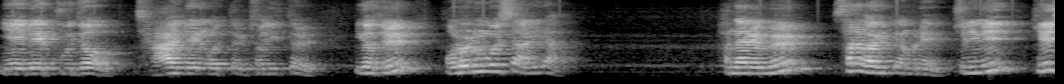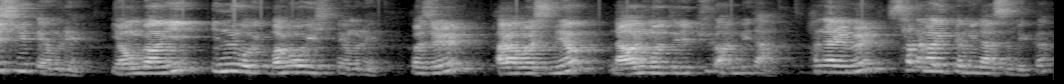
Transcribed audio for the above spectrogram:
예배 구조, 잘 되는 것들, 조직들, 이것을 보려는 것이 아니라 하나님을 사랑하기 때문에 주님이 계시기 때문에 영광이 있는 곳, 머물고 계시기 때문에 그것을 바라보시며 나오는 것들이 필요합니다. 하나님을 사랑하기 때문이지 않습니까?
